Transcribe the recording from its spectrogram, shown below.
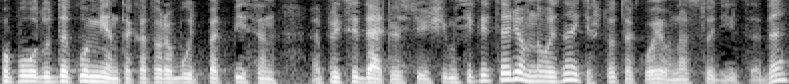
по поводу документа, который будет подписан э, председательствующим и секретарем, ну вы знаете, что такое у нас судиться, да?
